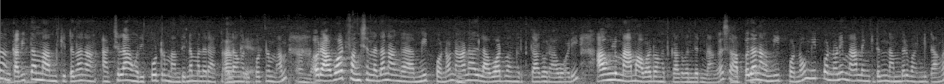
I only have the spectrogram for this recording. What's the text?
நான் கவிதா மேம் கிட்ட தான் நான் ஆக்சுவலாக அவங்க ரிப்போர்ட்டர் மேம் தினமலர் ஆர்டிக்கல் அவங்க ரிப்போர்ட்டர் மேம் ஒரு அவார்ட் ஃபங்க்ஷனில் தான் நாங்கள் மீட் பண்ணோம். நானும் அதில் அவார்ட் வாங்குறதுக்காக ஒரு அவார்டி அவங்களும் மேம் அவார்ட் வாங்குறதுக்காக வந்திருந்தாங்க. ஸோ அப்போ தான் நாங்கள் மீட் பண்ணோம். மீட் பண்ணோன்னே மேம் எங்கிட்ட இருந்து நம்பர் வாங்கிட்டாங்க.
